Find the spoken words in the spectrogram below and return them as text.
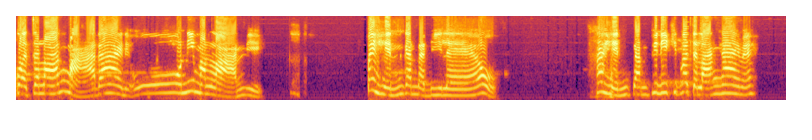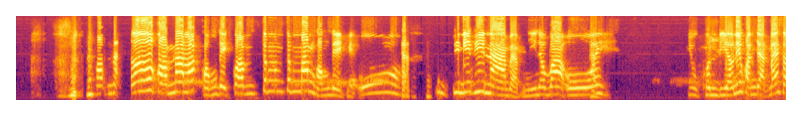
กว่าจะล้างหมาได้เนี่ย โอ้ นี่มันหลานอีก ไม่เห็นกันแบบดีแล้ว ถ้าเห็นกันพี่นิคิดว่าจะล้างง่ายไหม ความน่าเออ ความน่ารักของเด็กความจำมั่มจำมั่มของเด็กเนี่ยโอ้พี่นี้พี่นาแบบนี้นะว่า โอ้ยอยู่คนเดียวนี่ขวัญอยากได้ส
